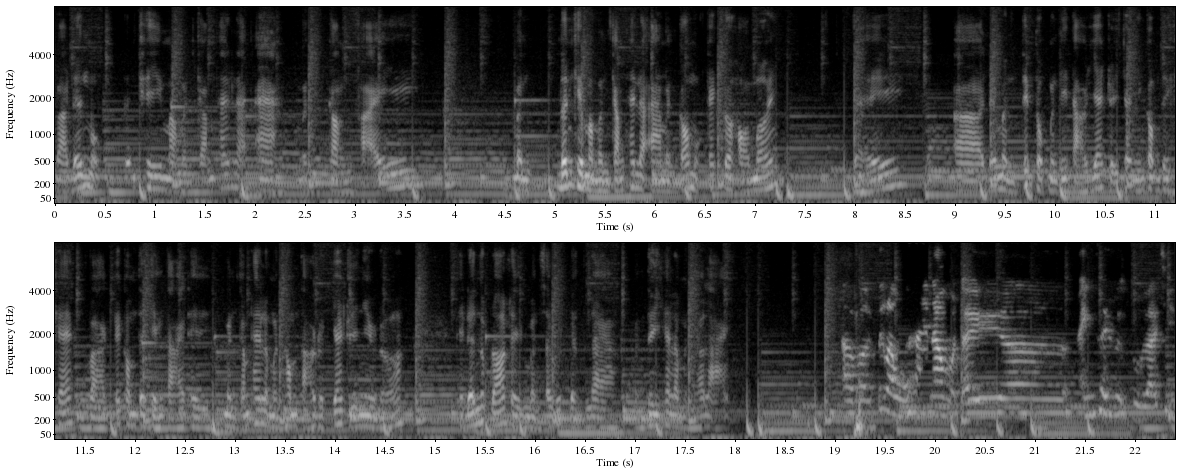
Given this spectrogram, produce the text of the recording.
Và đến một đến khi mà mình cảm thấy là à mình cần phải mình đến khi mà mình cảm thấy là à mình có một cái cơ hội mới để à, để mình tiếp tục mình đi tạo giá trị cho những công ty khác. Và cái công ty hiện tại thì mình cảm thấy là mình không tạo được giá trị nhiều nữa. Thì đến lúc đó thì mình sẽ quyết định là mình đi hay là mình ở lại à, vâng tức là một hai năm ở đây uh, anh xây dựng đủ giá trị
